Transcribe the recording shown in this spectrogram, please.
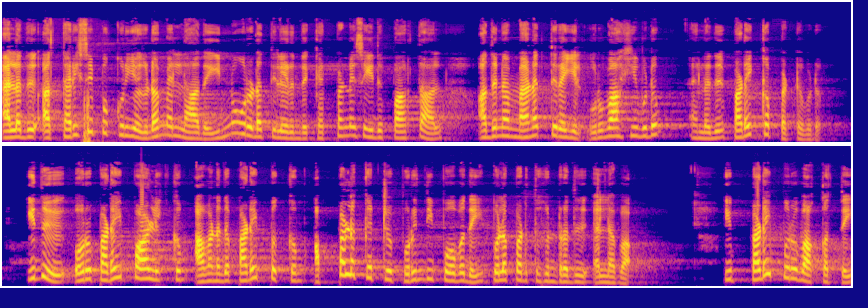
அல்லது அத்தரிசிப்புக்குரிய இடமில்லாத இன்னொரு இடத்திலிருந்து கற்பனை செய்து பார்த்தால் அது நம் மனத்திரையில் உருவாகிவிடும் அல்லது படைக்கப்பட்டுவிடும். இது ஒரு படைப்பாளிக்கும் அவனது படைப்புக்கும் அப்பழுக்கற்று பொருந்தி போவதை புலப்படுத்துகின்றது அல்லவா? இப்படைப்புருவாக்கத்தை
